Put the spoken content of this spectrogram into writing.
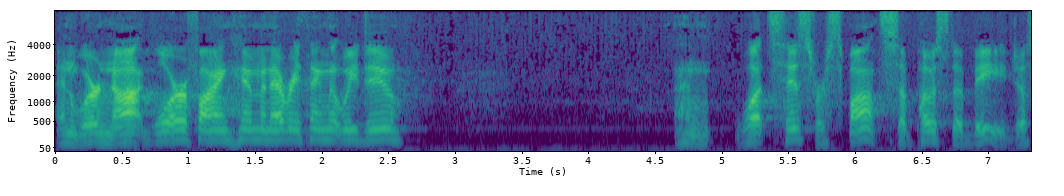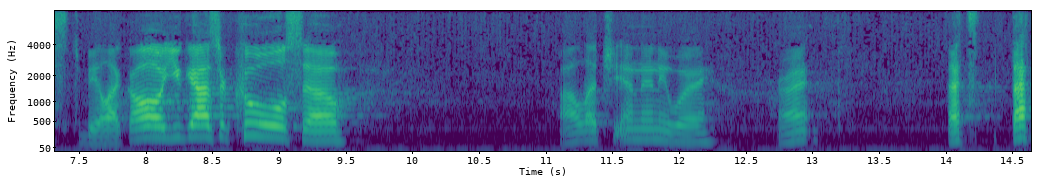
and we're not glorifying Him in everything that we do, and what's His response supposed to be? Just to be like, oh, you guys are cool, so I'll let you in anyway right? That's, that,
